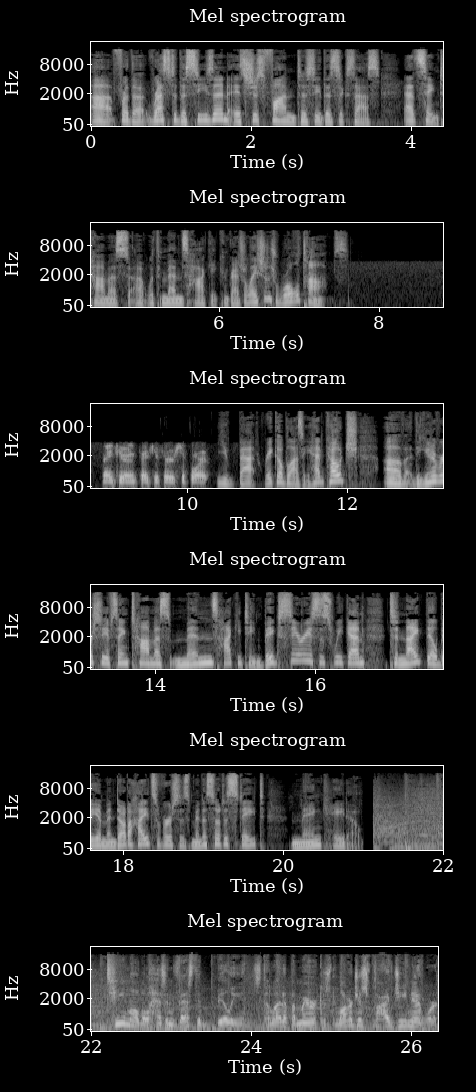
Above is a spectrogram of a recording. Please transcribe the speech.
uh, for the rest of the season. It's just fun to see the success at St. Thomas uh, with men's hockey. Congratulations, Roll Toms. Thank you, and thank you for your support. You bet. Rico Blasi, head coach of the University of St. Thomas men's hockey team. Big series this weekend. Tonight, they'll be in Mendota Heights versus Minnesota State Mankato. T-Mobile has invested billions to light up America's largest 5G network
